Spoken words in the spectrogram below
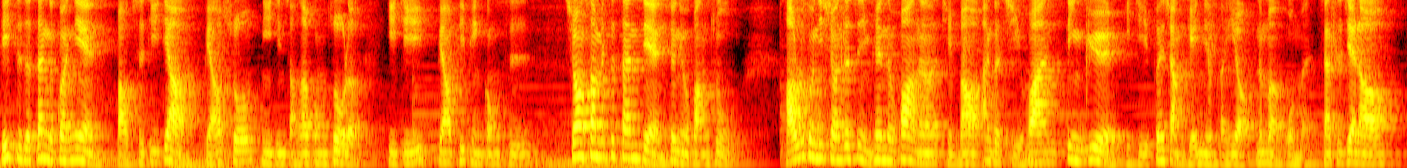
离职的三个观念：保持低调，不要说你已经找到工作了，以及不要批评公司。希望上面这三点对你有帮助。好，如果你喜欢这支影片的话呢，请帮我按个喜欢、订阅以及分享给你的朋友。那么我们下次见喽。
